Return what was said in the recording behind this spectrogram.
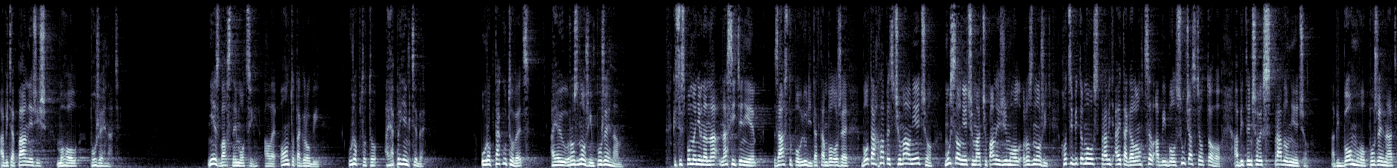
aby ťa Pán Ježiš mohol požehnať. Nie z vlastnej moci, ale on to tak robí. Urob toto a ja prídem k tebe. Urob takúto vec a ja ju rozmnožím, požehnám. Keď si spomeniem na nasýtenie zástupov ľudí, tak tam bolo, že bol tam chlapec, čo mal niečo, musel niečo mať, čo pán Ježiš mohol rozmnožiť. Hoci by to mohol spraviť aj tak, ale on chcel, aby bol súčasťou toho, aby ten človek spravil niečo. Aby Boh mohol požehnať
